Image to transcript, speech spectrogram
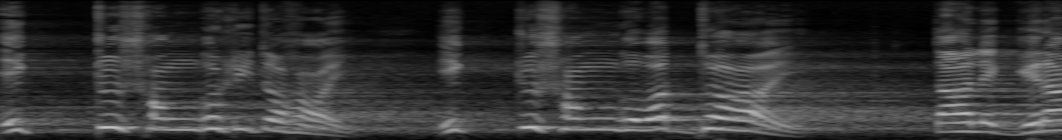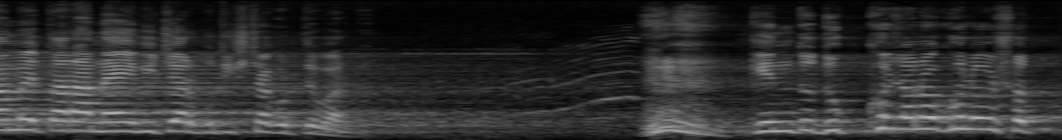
একটু সংগঠিত হয়, একটু সংঘবদ্ধ হয়, তাহলে গ্রামে তারা ন্যায় বিচার প্রতিষ্ঠা করতে পারবে। কিন্তু দুঃখজনক হলেও সত্য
